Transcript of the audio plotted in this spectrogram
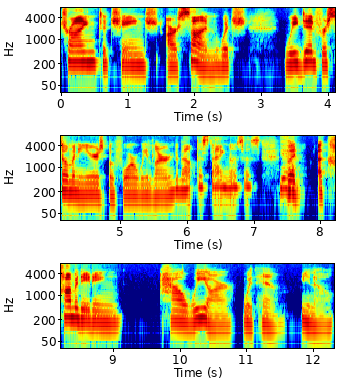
trying to change our son which we did for so many years before we learned about this diagnosis yeah. but accommodating how we are with him you know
